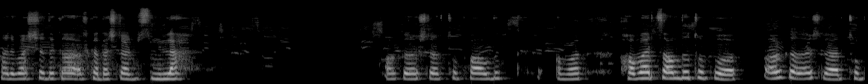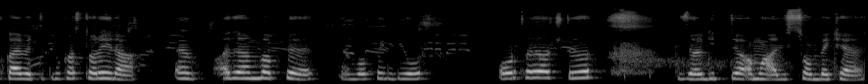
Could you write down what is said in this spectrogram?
Hadi başladık arkadaşlar. Bismillah. Arkadaşlar topu aldık ama haber saldı topu. Arkadaşlar topu kaybettik. Lucas Torreira. Hadi Mbappe. Mbappe gidiyor. Ortaya açtı. Güzel gitti ama Alisson Becker.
